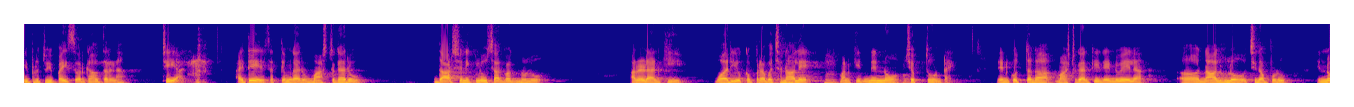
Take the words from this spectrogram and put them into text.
ఈ పృథ్వీపై స్వర్గావతరణ చేయాలి. అయితే సత్యం గారు మాస్టర్ గారు దార్శనికులు సర్వజ్ఞులు అనడానికి వారి యొక్క ప్రవచనాలే మనకి ఎన్నెన్నో చెప్తూ ఉంటాయి. నేను కొత్తగా మాస్టర్ గారికి రెండు వేల నాలుగులో వచ్చినప్పుడు ఎన్నో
